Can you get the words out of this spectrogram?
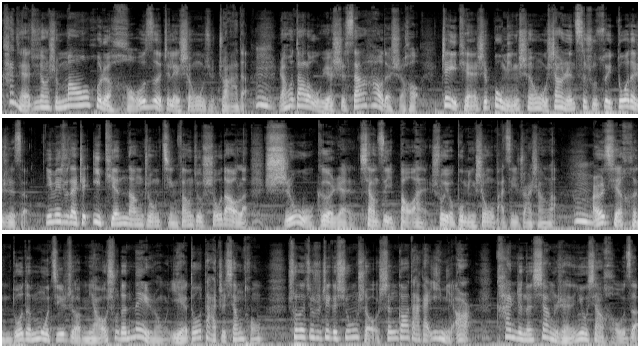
看起来就像是猫或者猴子这类生物去抓的，嗯，然后到了五月十三号的时候，这一天是不明生物伤人次数最多的日子，因为就在这一天当中，警方就收到了十五个人向自己报案，说有不明生物把自己抓伤了，嗯，而且很多的目击者描述的内容也都大致相同，说的就是这个凶手身高大概一米二，看着呢像人又像猴子，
